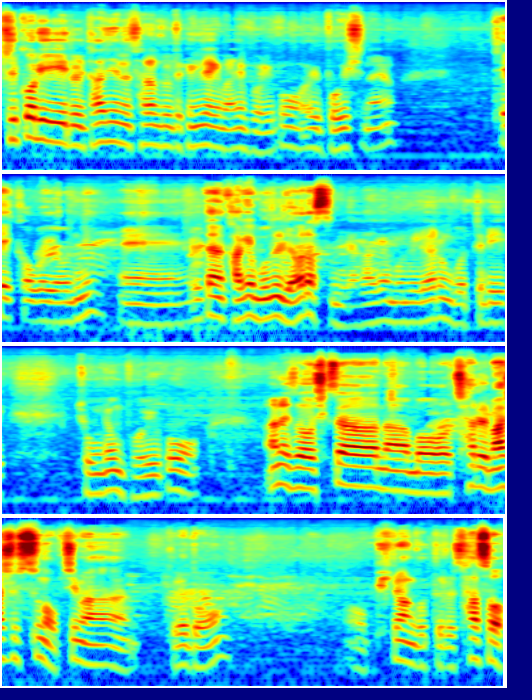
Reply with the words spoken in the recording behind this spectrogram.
길거리를 다니는 사람들도 굉장히 많이 보이고 여기 보이시나요? 테이크어웨이 언니? 예, 일단 가게 문을 열었습니다. 가게 문을 열은 곳들이 종종 보이고 안에서 식사나 뭐 차를 마실 수는 없지만 그래도 어, 필요한 것들을 사서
